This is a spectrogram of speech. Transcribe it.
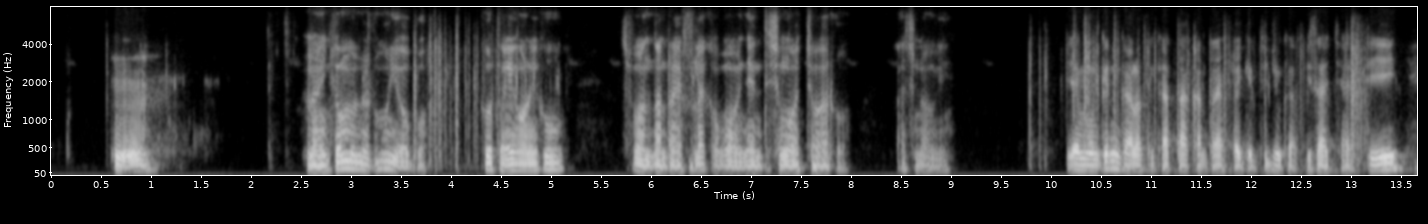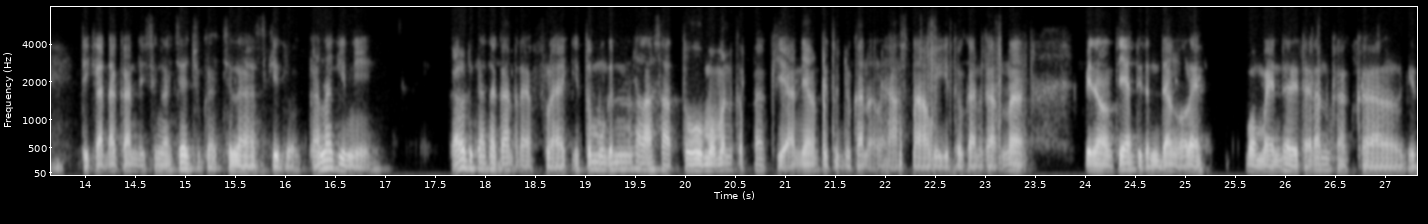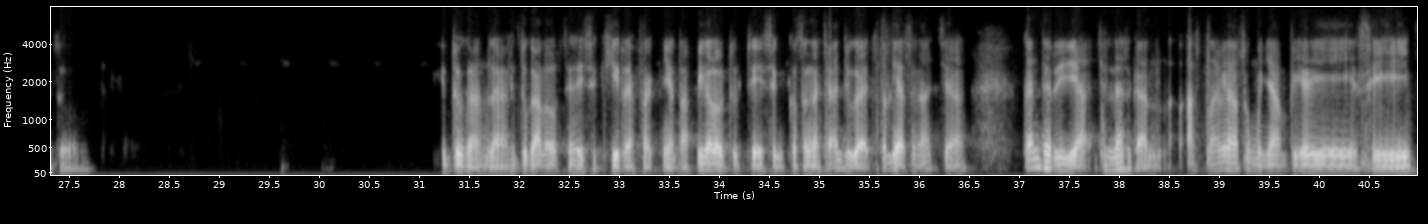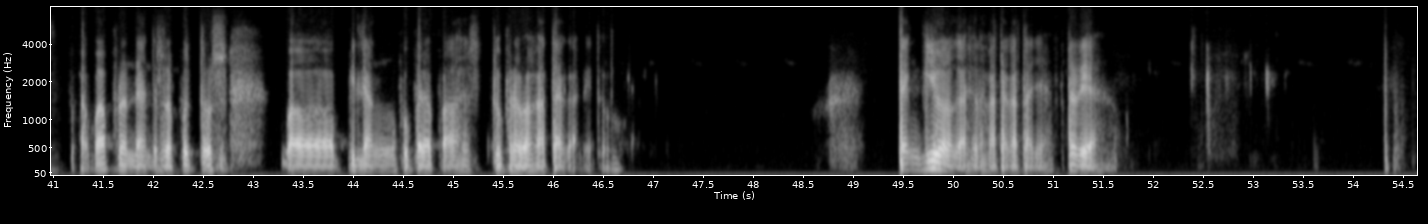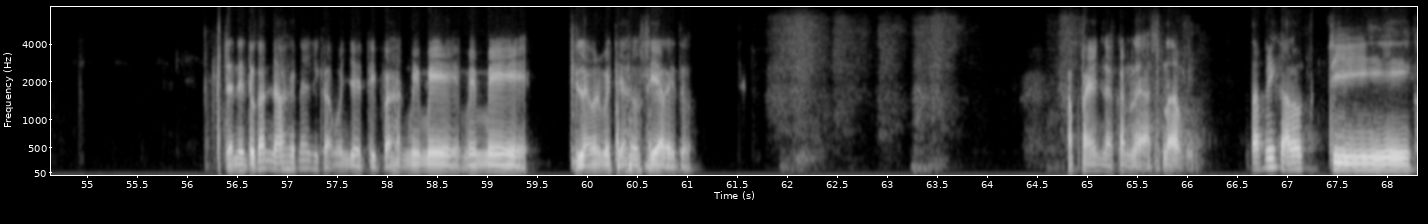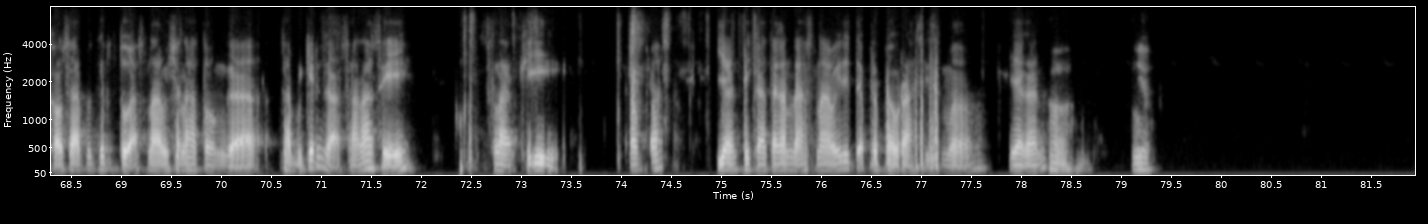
nah itu menurutmu ya apa iku dari ngono iku spontan refleks apa menjadi sengaja karo asnawi Ya mungkin kalau dikatakan refleks itu juga bisa jadi dikatakan disengaja juga jelas gitu. Karena gini, kalau dikatakan refleks itu mungkin salah satu momen kebahagiaan yang ditunjukkan oleh Asnawi gitu kan karena penalti yang ditendang oleh pemain dari Thailand gagal gitu. Itu kan. Lah itu kalau dari segi refleksnya. Tapi kalau dari segi kesengajaan juga itu terlihat sengaja. Kan dari ya jelas kan Asnawi langsung menyampiri si apa penendang tersebut terus uh, bilang beberapa beberapa kata kan itu. Thank you kalau nggak salah kata-katanya. Benar ya? Dan itu kan akhirnya juga menjadi bahan meme meme di laman media sosial itu apa yang dilakukan oleh Asnawi tapi kalau di kalau saya pikir tuh Asnawi salah atau enggak, saya pikir enggak salah sih. Selagi apa yang dikatakan Asnawi tidak berbau rasisme, ya kan? Oh, iya.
